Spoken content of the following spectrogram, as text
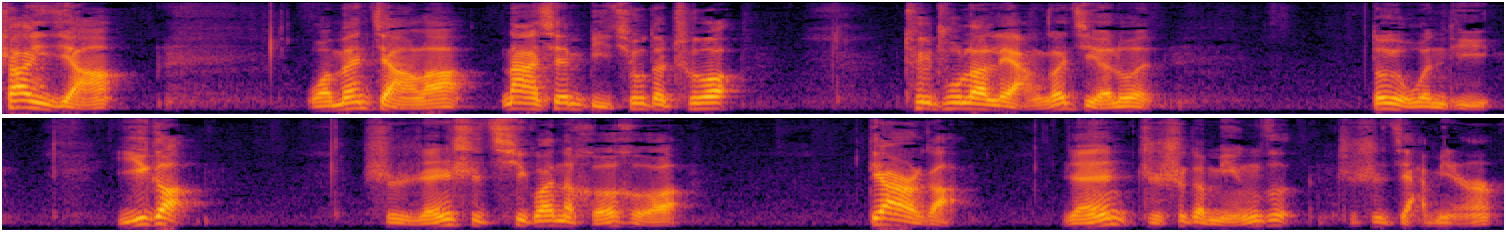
上一讲我们讲了那先比丘的车，推出了两个结论，都有问题。一个是人是器官的合合，第二个人只是个名字，只是假名儿。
